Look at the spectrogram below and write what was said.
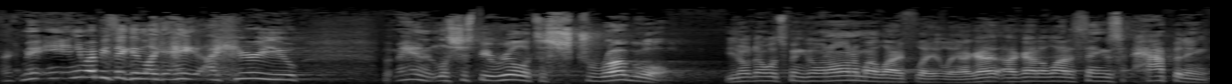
Like, and you might be thinking, like, hey, I hear you, but man, let's just be real. It's a struggle. You don't know what's been going on in my life lately. I got, I got a lot of things happening.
